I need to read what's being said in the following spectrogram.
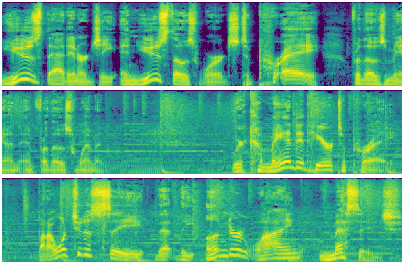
use that energy and use those words to pray for those men and for those women. We're commanded here to pray, but I want you to see that the underlying message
